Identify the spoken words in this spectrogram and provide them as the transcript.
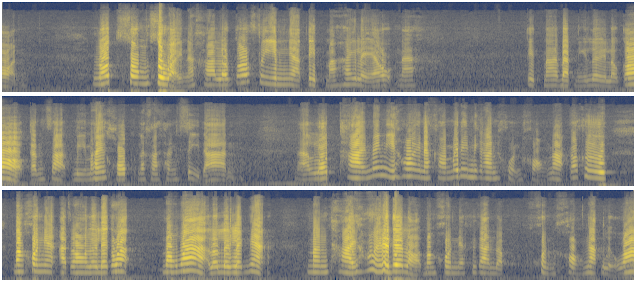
ก่อน รถทรงสวยนะคะ แล้วก็ฟิล์มเนี่ยติดมาให้แล้วนะ ติดมาแบบนี้เลย แล้วก็กันสาดมีมาให้ครบนะคะ ทั้ง 4 ด้านนะรถท้ายไม่มีห้อยนะคะ ไม่ได้มีการขนของหนักก็คือบางคนเนี่ยอาจจะมองเล็กๆว่ามองว่ารถเล็กๆเนี่ยมันท้ายห้อยได้ด้วยหรอบางคนเนี่ยคือการแบบขนของหนักหรือว่า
